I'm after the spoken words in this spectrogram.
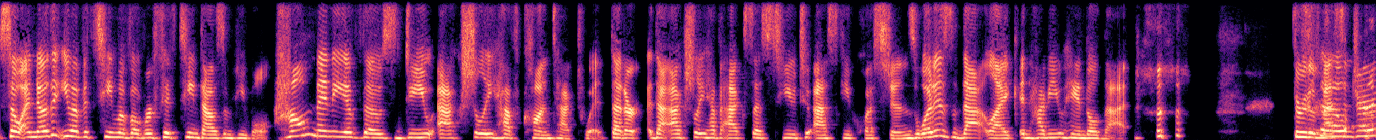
so I know that you have a team of over 15,000 people. How many of those do you actually have contact with that are that actually have access to you to ask you questions? What is that like and how do you handle that? Through the so, messenger?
